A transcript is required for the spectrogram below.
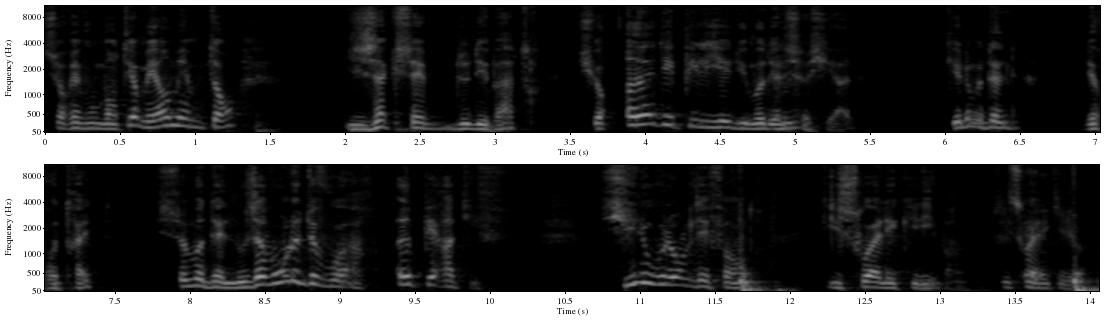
serait vous mentir. Mais en même temps, ils acceptent de débattre sur un des piliers du modèle mmh. social, qui est le modèle des retraites. Ce modèle, nous avons le devoir impératif, si nous voulons le défendre, qu'il soit à l'équilibre. Qu'il soit à l'équilibre.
